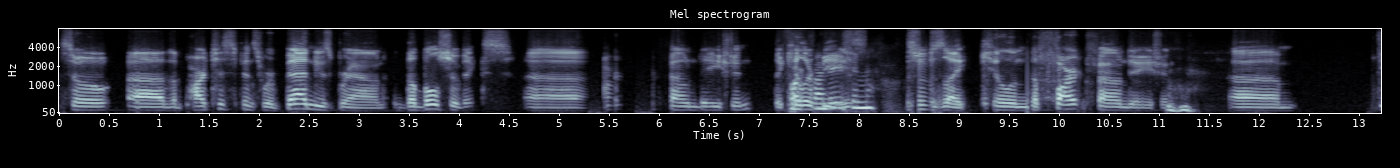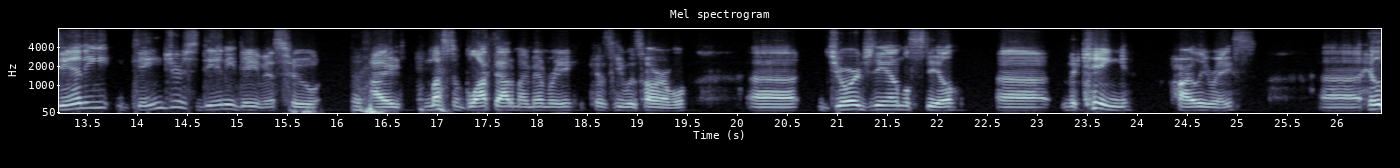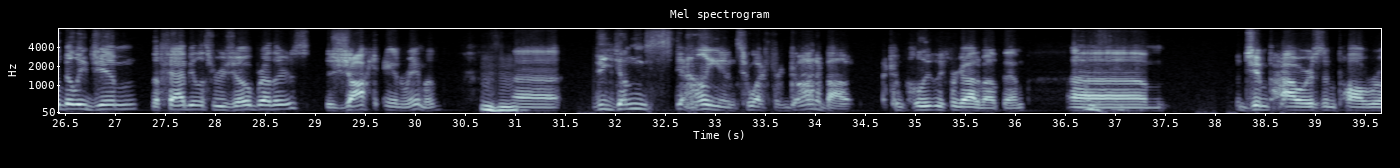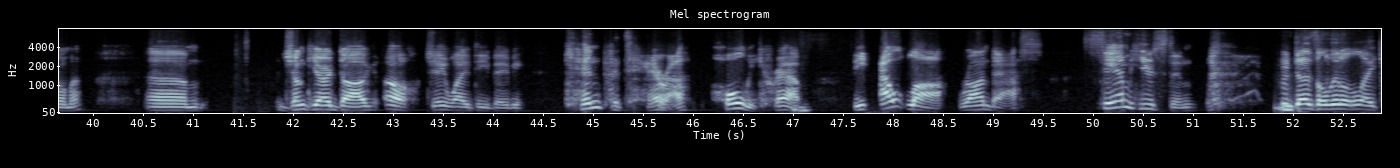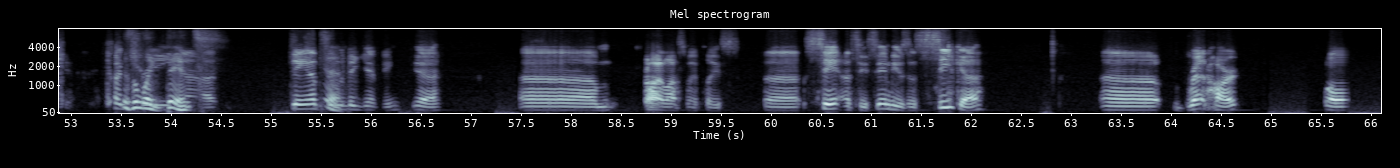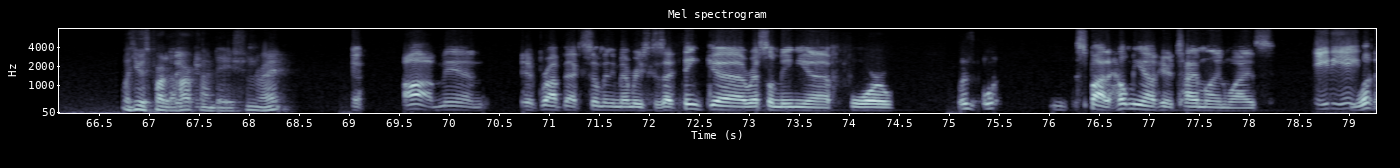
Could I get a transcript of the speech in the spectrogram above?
So uh, the participants were Bad News Brown, the Bolsheviks, uh, Fart Foundation, the Fart Killer Bees. This was like killing the Fart Foundation. um, Danny, dangerous Danny Davis, who I must have blocked out of my memory because he was horrible. Uh, George the Animal Steele, uh, the King, Harley Race, uh, Hillbilly Jim, the Fabulous Rougeau brothers, Jacques and Raymond, Mhm. uh, the Young Stallions, who I forgot about. I completely forgot about them. Um, Jim Powers and Paul Roma. Um, Junkyard Dog. Oh, JYD, baby. Ken Patera. Holy crap. The Outlaw, Ron Bass. Sam Houston, who Mm. does a little like country It's like dance. uh, dance Yeah. in the beginning. Yeah. Um, oh, I lost my place. Uh, Sam, let's see, Sam Houston, Sika, uh, Bret Hart. Well, well, he was part of the Hart Foundation, right? oh man, it brought back so many memories because I think uh, WrestleMania four. What, what, Spot, help me out here, timeline wise. 88. What?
